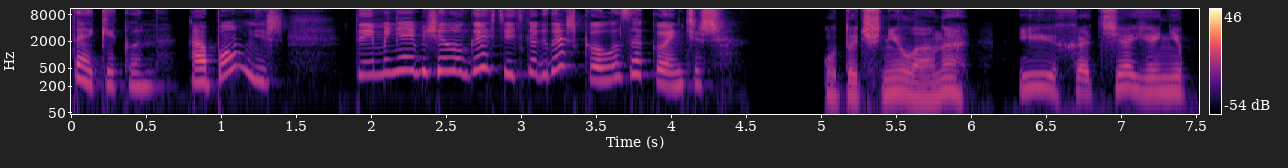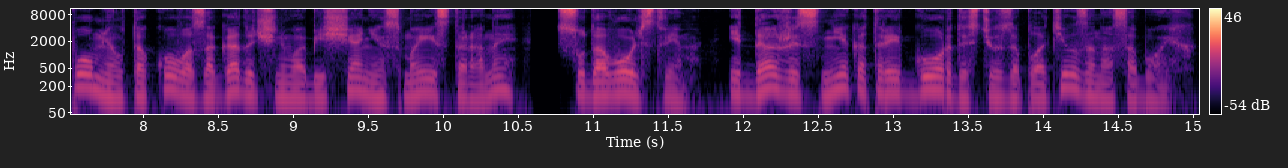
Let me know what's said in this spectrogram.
Такикун, а помнишь, ты меня обещал угостить, когда школу закончишь? Уточнила она, и хотя я не помнил такого загадочного обещания с моей стороны, с удовольствием и даже с некоторой гордостью заплатил за нас обоих.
